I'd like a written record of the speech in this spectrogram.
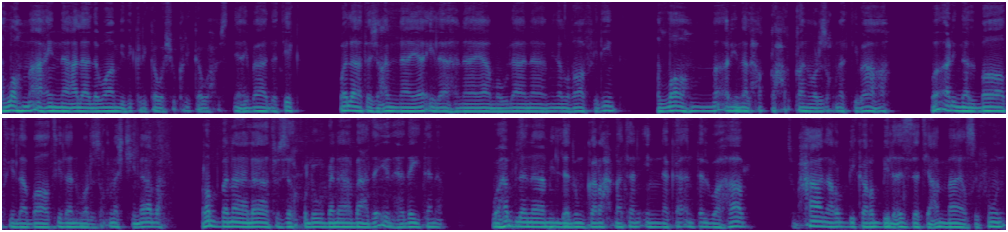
اللهم اعنا على دوام ذكرك وشكرك وحسن عبادتك ولا تجعلنا يا إلهنا يا مولانا من الغافلين اللهم أرنا الحق حقا وارزقنا اتباعه وأرنا الباطل باطلا وارزقنا اجتنابه. ربنا لا تزغ قلوبنا بعد إذ هديتنا. وهب لنا من لدنك رحمة إنك أنت الوهاب. سبحان ربك رب العزة عما يصفون.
